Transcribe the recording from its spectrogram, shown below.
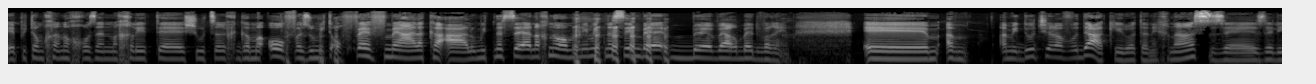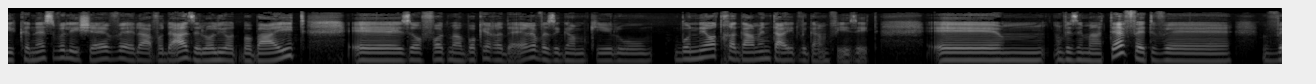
ופתאום חנוך רוזן מחליט אה, שהוא צריך גם מעוף, אז הוא מתעופף מעל הקהל, הוא מתנסה, אנחנו האומנים מתנסים ב... ב... בהרבה דברים. עמידות של עבודה, כאילו אתה נכנס, זה, זה להיכנס ולהישאב אה, לעבודה, זה לא להיות בבית, אה, זה הופעות מהבוקר עד הערב, וזה גם כאילו בונה אותך גם מנטלית וגם פיזית. אה, וזה מעטפת, ו, ו,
